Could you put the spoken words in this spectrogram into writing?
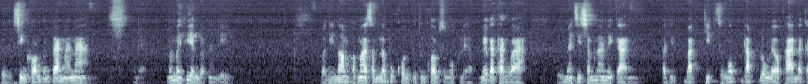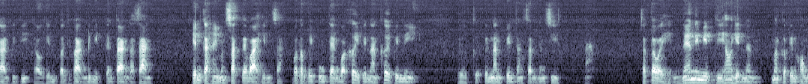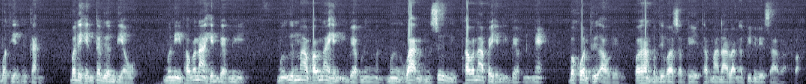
เออสิ่งของต่างๆนานานั่นแหละมันไม่เที่ยงแบบนั้นเองวันนี้น้อมเข้ามาสำหรับบุคคลผู้ถึงความสงบแล้ว แม้กระทั่งว่าเออแม้สิชำนาญในการปฏิบัติจิตสงบรับลงแล้วผ่านอาการปิติเขาเห็นปฏิภาคลิมิตต่าง ๆก็สร้างเห็นก็ให้มันสักแต่ว่าเห็นซะบ่ต้องไปปรุงแต่งว่าเคยเป็นนั่นเคยเป็นนี่ เออเกิดเป็นนั่นเป็นทั้งสันทั้งสีนะสักต่ว่าเห็นแน่นิมิตที่เฮาเห็นนั่นมันก็เป็นของบ่เที่ยงคือกันบ่ได้เห็นแต่เรือนเดียวมื้อนี้ภาวนาเห็นแบบนี้มืออื่นมาภาวนาเห็นอีกแบบหนึ่งมันมือว่านมือซื่นนี่ภาวนาไปเห็นอีกแบบหนึ่งแน่บ่ควรถือเอาเด่นเพราะทางปฏิวัติสัพเพธรรมานารังอภินิเวสาวะ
